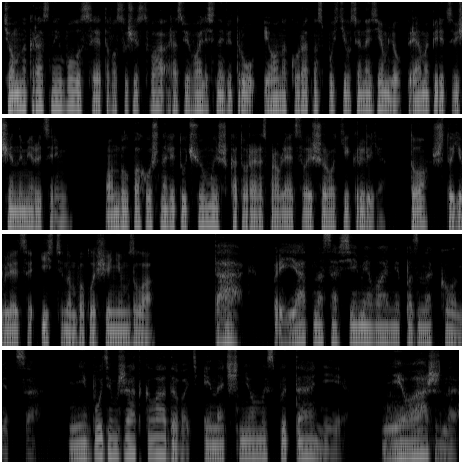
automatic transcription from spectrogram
Темно-красные волосы этого существа развивались на ветру, и он аккуратно спустился на землю прямо перед священными рыцарями. Он был похож на летучую мышь, которая расправляет свои широкие крылья. То, что является истинным воплощением зла. Так, Приятно со всеми вами познакомиться. Не будем же откладывать и начнем испытание. Неважно,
